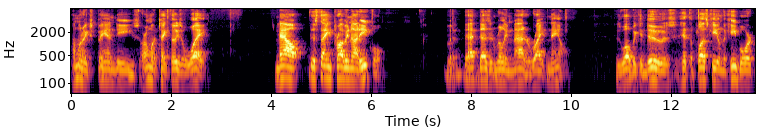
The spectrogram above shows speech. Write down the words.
I'm going to expand these or I'm going to take those away. Now, this thing's probably not equal, but that doesn't really matter right now. Because what we can do is hit the plus key on the keyboard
